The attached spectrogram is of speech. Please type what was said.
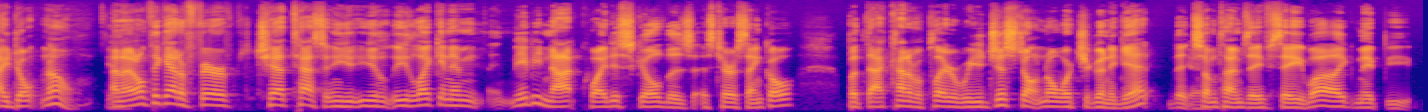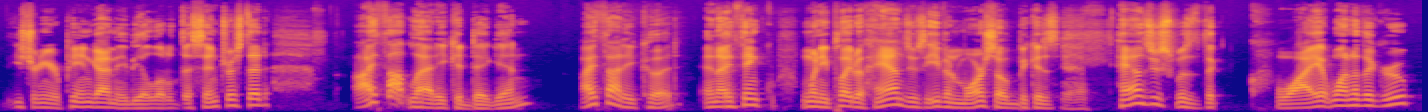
I don't know. And I don't think I had a fair chat test. And you, you, you liken him, maybe not quite as skilled as, as Tarasenko, but that kind of a player where you just don't know what you're going to get. That Yeah. sometimes they say, well, like maybe Eastern European guy, maybe a little disinterested. I thought Laddie could dig in. I thought he could. And I think when he played with Handzus, even more so because Yeah. Handzus was the quiet one of the group,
